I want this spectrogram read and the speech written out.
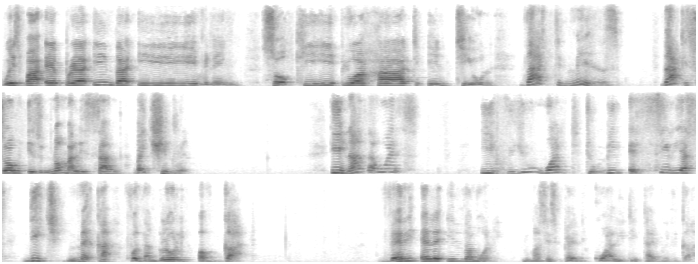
whisper a prayer in the evening. So keep your heart in tune. That means that song is normally sung by children. In other words, if you want to be a serious ditch maker for the glory of God, very early in the morning, you must spend quality time with God.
